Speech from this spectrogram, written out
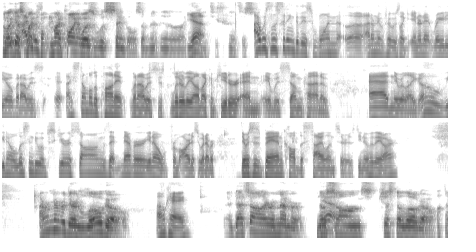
well, I guess I my was- po- my point was was singles. I mean, you know, like, Yeah. into- into I was listening to this one. Uh, I don't know if it was like internet radio, but I was I stumbled upon it when I was just literally on my computer, and it was some kind of ad, and they were like, "Oh, you know, listen to obscure songs that never, you know, from artists or whatever." There was this band called the Silencers. Do you know who they are? I remember their logo. Okay, That's all I remember. No Yeah. songs, just the logo. I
